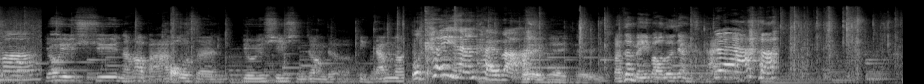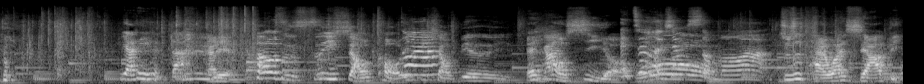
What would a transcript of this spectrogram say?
吗？鱿鱼须，然后把它做成鱿鱼须形状的饼干吗？我可以这样开吧可？以可以可以。反正每一包都这样子开。对。啊。压力很大。开脸。他都只吃一小口，一一小边而已。哎，好细哦哎、，这很像什么啊？就是台湾虾饼，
